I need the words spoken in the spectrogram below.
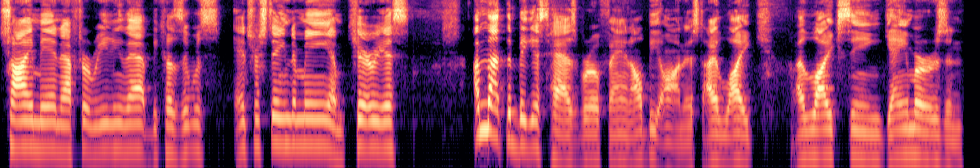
chime in after reading that because it was interesting to me. I'm curious. I'm not the biggest Hasbro fan, I'll be honest. I like I like seeing gamers and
